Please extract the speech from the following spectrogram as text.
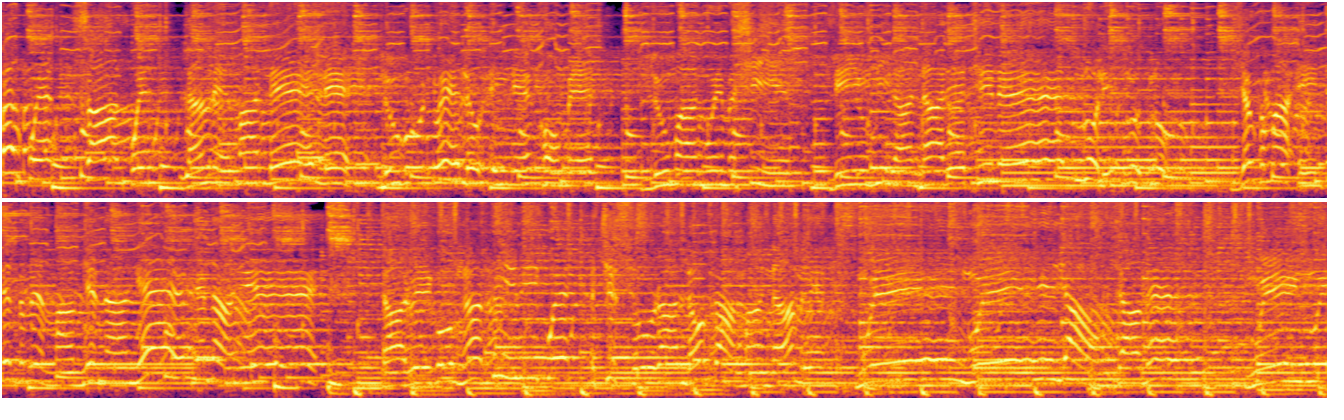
ပောက်ကွယ်စားကွယ်လမ်းလေမှာလဲလဲလူကိုတွဲလို့အိမ်နဲ့ခုံမဲ့လူမငွေမရှိရင်လင်းယူမိတာနားတယ်ထင်တယ်သူတို့လေသူတို့သူတို့ ရောက်ကမအိမ်တက်တဲ့မှာမျက်နှာငယ်မျက်နှာငယ်ဒါတွေကိုငါသိပြီကွယ်အချစ်ဆိုတာလောကမှာနားမလဲငွေငွေရအောင်ရမယ်ငွေငွေ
